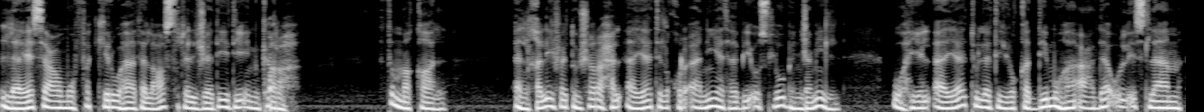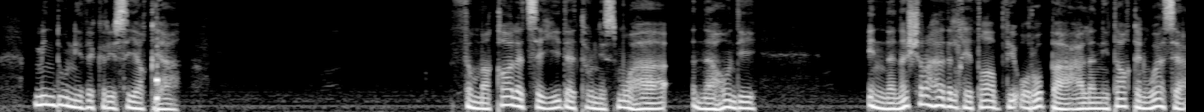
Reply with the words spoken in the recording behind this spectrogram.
لا يسع مفكر هذا العصر الجديد إنكاره. ثم قال الخليفة شرح الآيات القرآنية بأسلوب جميل وهي الآيات التي يقدمها أعداء الإسلام من دون ذكر سياقها. ثم قالت سيدة اسمها ناهوندي إن نشر هذا الخطاب في أوروبا على نطاق واسع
